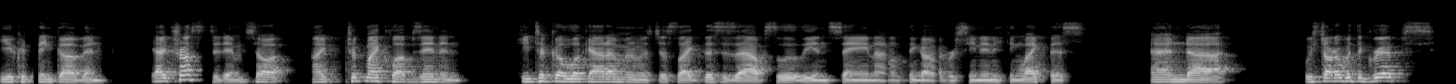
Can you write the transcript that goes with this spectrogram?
you could think of, and I trusted him. So I took my clubs in, and he took a look at them and was just like, "This is absolutely insane. I don't think I've ever seen anything like this." And uh, we started with the grips.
